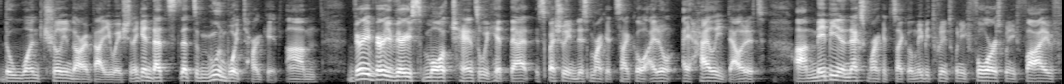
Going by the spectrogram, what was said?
the $1 trillion valuation. Again, that's that's a moon boy target. Um, very, very, very small chance we hit that, especially in this market cycle. I don't, I highly doubt it. Um, maybe in the next market cycle, maybe 2024, 25,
